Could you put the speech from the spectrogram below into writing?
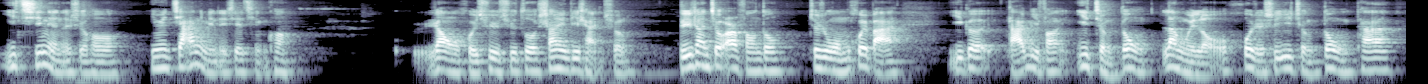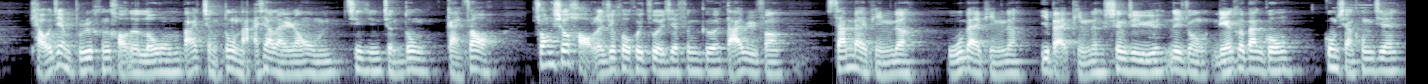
一七年的时候，因为家里面的一些情况。让我回去去做商业地产去了，实际上就二房东，就是我们会把一个打比方一整栋烂尾楼或者是一整栋它条件不是很好的楼，我们把整栋拿下来，然后我们进行整栋改造，装修好了之后会做一些分割。打比方，三百平的、五百平的、一百平的，甚至于那种联合办公、共享空间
